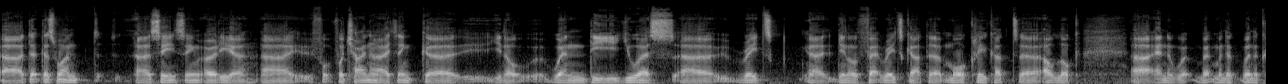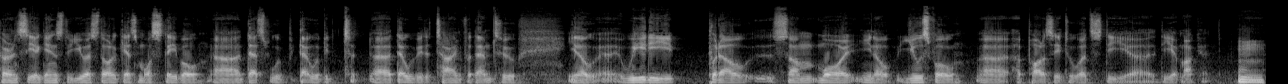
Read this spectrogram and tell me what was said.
Uh, that, that's what I'm uh, saying, saying earlier. for for China, I think you know when the U.S. rates. you know, Fed rates got a more clear-cut outlook, and when the, when the currency against the U.S. dollar gets more stable, that's would, that would be t- that would be the time for them to, you know, really put out some more, you know, useful uh, policy towards the uh, the market. Mm.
